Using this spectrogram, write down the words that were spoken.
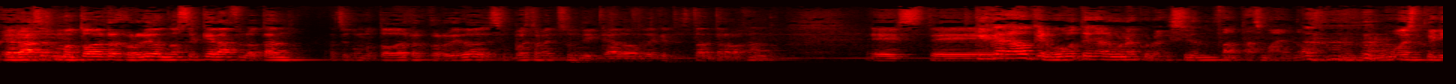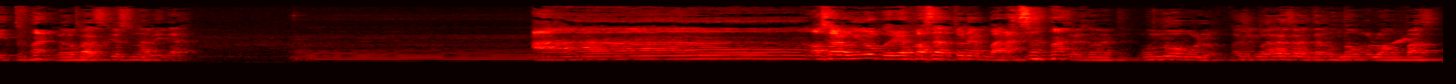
Pero hace como todo el recorrido, no se queda flotando, hace como todo el recorrido, y supuestamente es un indicador de que te están trabajando. Este... Qué cagado que el huevo tenga alguna conexión fantasmal, ¿no? o espiritual. Lo que pasa es que es una vida. Ah, o sea, lo mismo podría pasarte embarazada. Exactamente, un nóbulo. Así podrías aventar un nóbulo a un vaso.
